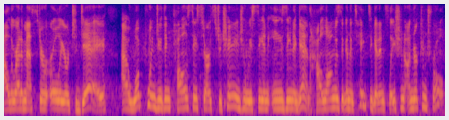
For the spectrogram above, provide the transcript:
uh, Loretta Mester earlier today. At what point do you think policy starts to change and we see an easing again? How long is it going to take to get inflation under control?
